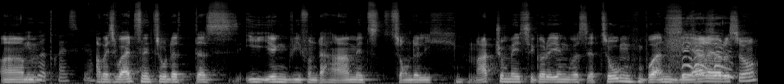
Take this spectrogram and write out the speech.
Ähm, Über 30 Jahre. aber es war jetzt nicht so, dass, dass ich irgendwie von daheim jetzt sonderlich macho-mäßig oder irgendwas erzogen worden wäre oder so.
